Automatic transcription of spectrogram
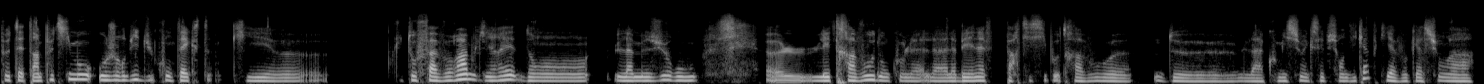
peut-être un petit mot aujourd'hui du contexte qui est euh, plutôt favorable, je dirais, dans la mesure où euh, les travaux, donc la, BNF participe aux travaux euh, de la commission exception handicap qui a vocation à,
